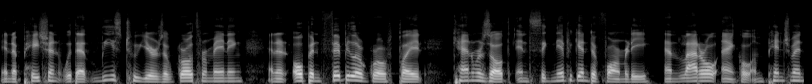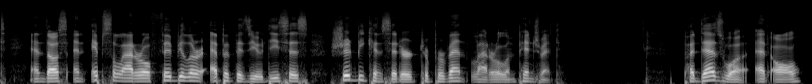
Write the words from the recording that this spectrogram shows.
in a patient with at least two years of growth remaining and an open fibular growth plate can result in significant deformity and lateral ankle impingement, and thus an ipsilateral fibular epiphysiodesis should be considered to prevent lateral impingement. Podeszwa et al.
